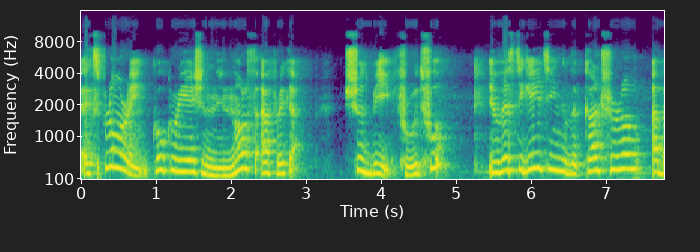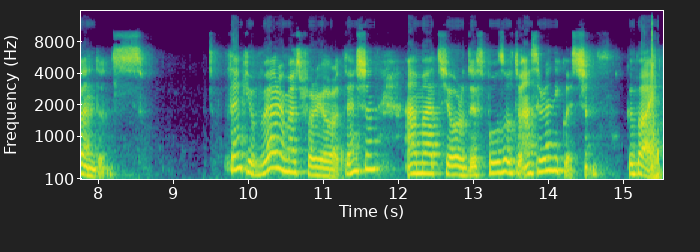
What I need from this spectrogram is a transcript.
Exploring co-creation in North Africa should be fruitful, investigating the cultural abundance. Thank you very much for your attention. I'm at your disposal to answer any questions. Goodbye.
